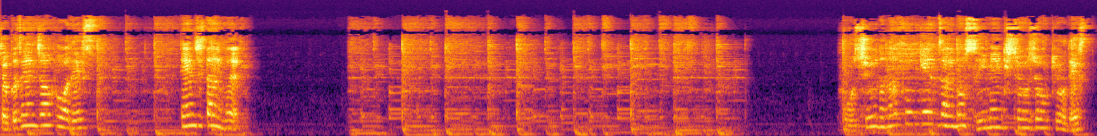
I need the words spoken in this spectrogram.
直前情報です。展示タイム57分現在の水面気象状況です。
